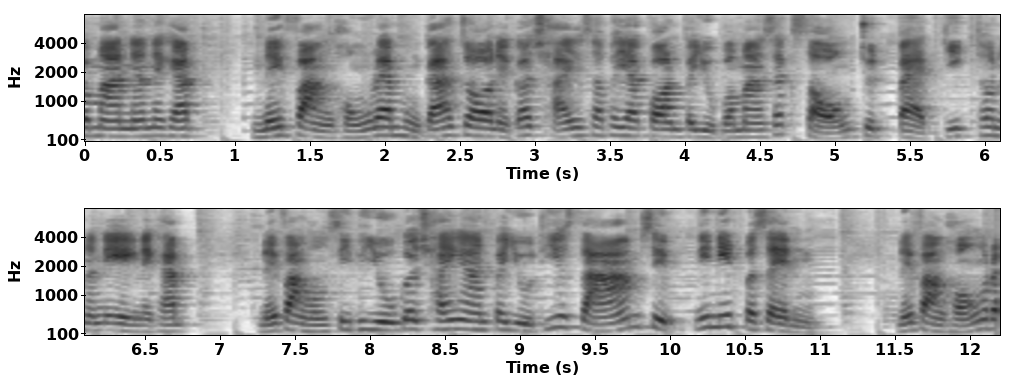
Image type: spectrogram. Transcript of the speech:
ประมาณนั้นนะครับ ในฝั่งของแรมของการ์ดจอเนี่ยก็ใช้ทรัพยากรไปอยู่ประมาณสัก 2.8 กิกเท่านั้นเองนะครับ ในฝั่งของ CPU ก็ใช้งานไปอยู่ที่ 30 นิดๆเปอร์เซ็นต์ ในฝั่งของแร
